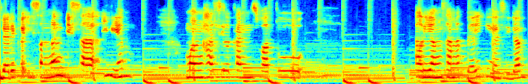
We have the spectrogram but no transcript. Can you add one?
Dari keisengan bisa ini ya menghasilkan suatu hal yang sangat baik ya nggak sih, Dam?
